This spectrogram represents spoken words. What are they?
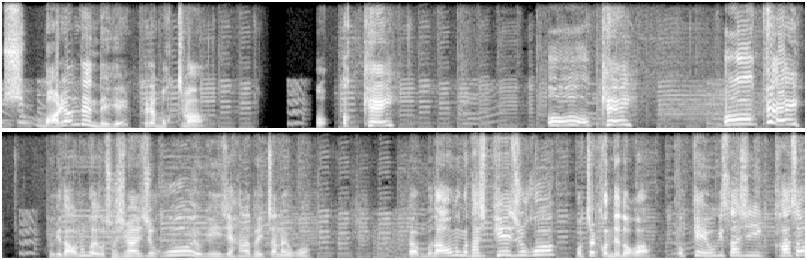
씨 말이 안 되는데 이게? 그냥 먹지 마. 어, 오케이. 어, 어 오케이. 오케이. 여기 나오는 거 이거 조심해주고 여기 이제 하나 더 있잖아 요거. 야뭐 나오는 거 다시 피해주고 어쩔 건데 너가. 오케이. 여기서 다시 가서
